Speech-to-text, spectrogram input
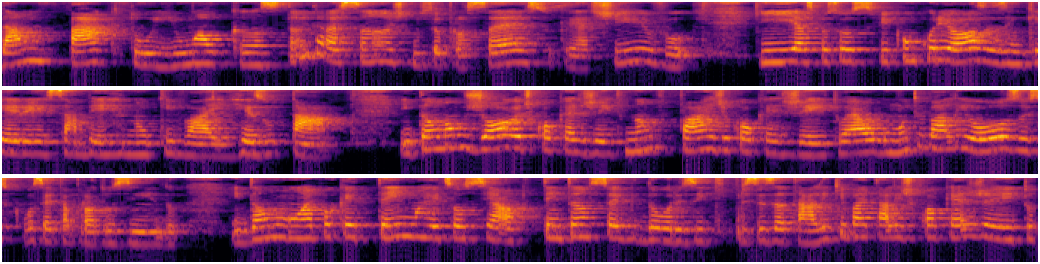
dá um impacto e um alcance tão interessante no seu processo criativo que as pessoas ficam curiosas em querer saber no que vai resultar. Então não joga de qualquer jeito, não faz de qualquer jeito. É algo muito valioso isso que você está produzindo. Então não é porque tem uma rede social que tem tantos seguidores e que precisa estar tá ali que vai estar tá ali de qualquer jeito.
